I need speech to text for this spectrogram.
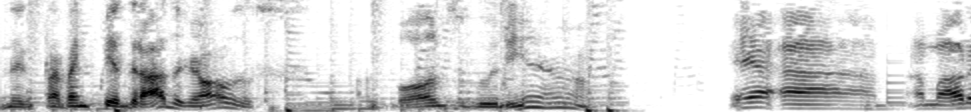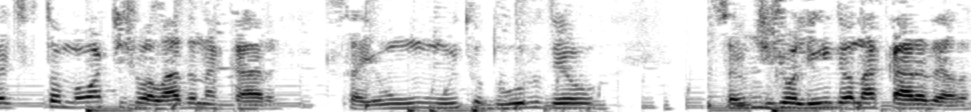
né? tava empedrado já os, as bolas dos gurinhos, né? É, a, a Maura disse que tomou uma tijolada na cara. Que saiu um muito duro, deu. Saiu um tijolinho e deu na cara dela.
